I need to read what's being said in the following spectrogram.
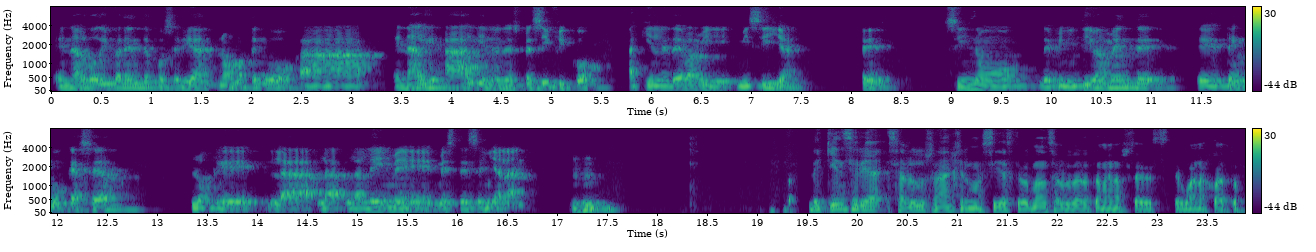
En algo diferente, pues sería, no, no tengo a, en alguien, a alguien en específico a quien le deba mi, mi silla, ¿sí? Sino definitivamente eh, tengo que hacer lo que la, la, ley me, me, esté señalando. ¿De quién sería? Saludos a Ángel Macías, que los van a saludar también a ustedes de Guanajuato.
